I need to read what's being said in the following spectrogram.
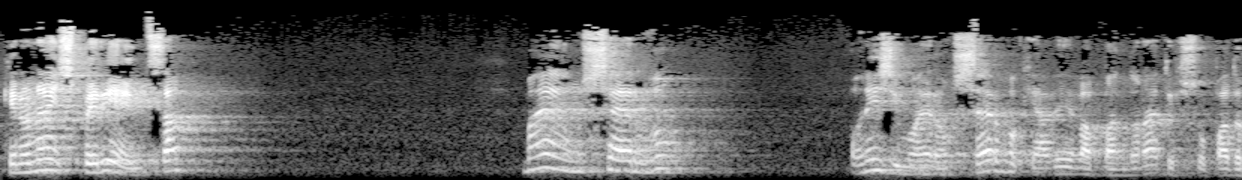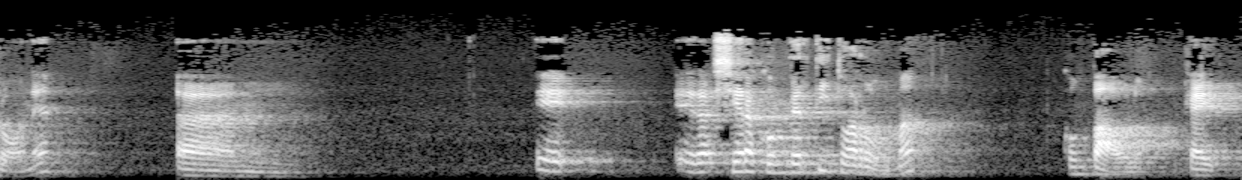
che non ha esperienza, ma è un servo. Onesimo era un servo che aveva abbandonato il suo padrone um, e era, si era convertito a Roma con Paolo, ok?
